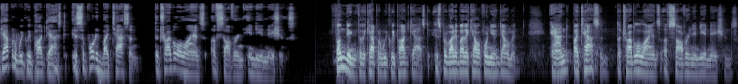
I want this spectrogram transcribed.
Capitol Weekly podcast is supported by TASIN, the Tribal Alliance of Sovereign Indian Nations. Funding for the Capitol Weekly podcast is provided by the California Endowment and by TASIN, the Tribal Alliance of Sovereign Indian Nations.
